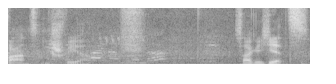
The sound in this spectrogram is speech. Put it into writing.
wahnsinnig schwer. Sage ich jetzt.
